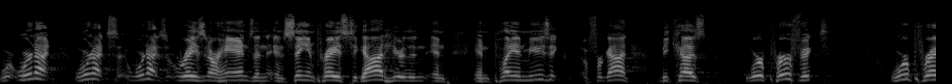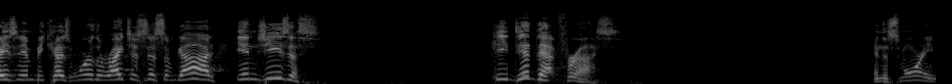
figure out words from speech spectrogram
We're not, we're not, we're not raising our hands and, and singing praise to God here and, and, and playing music for God because we're perfect. We're praising Him because we're the righteousness of God in Jesus. He did that for us. And this morning,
